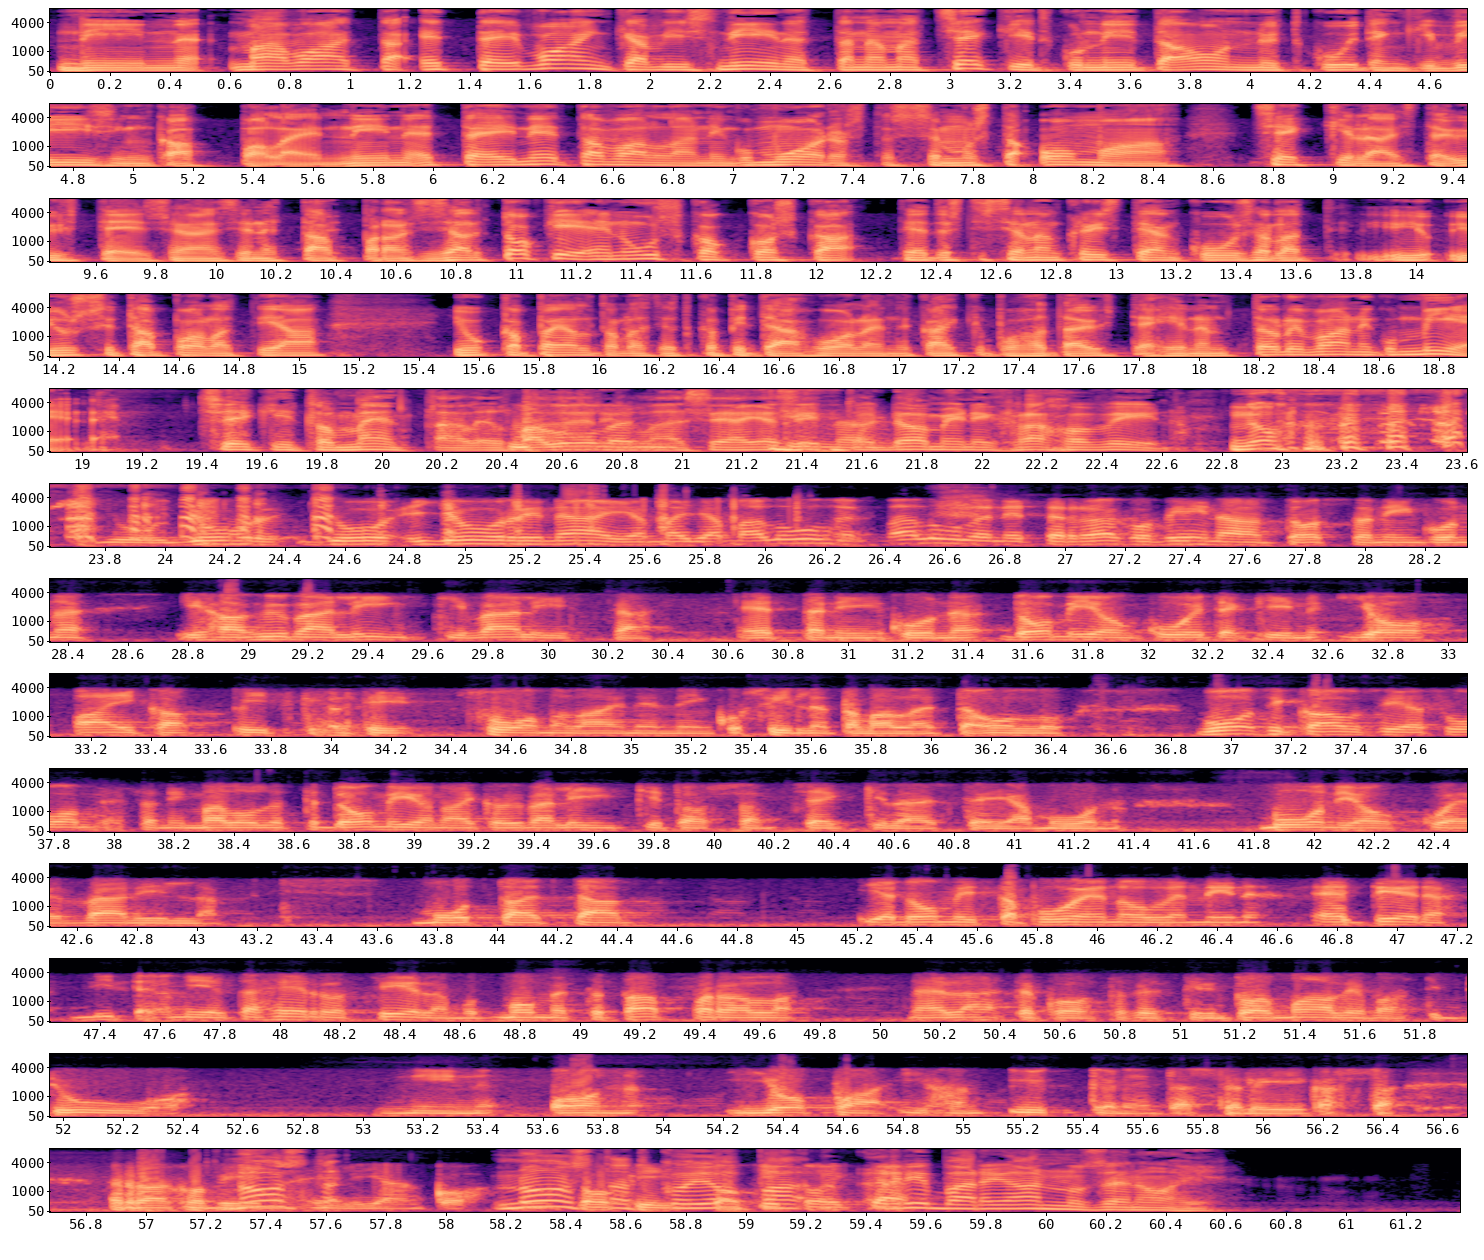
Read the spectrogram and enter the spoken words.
niin mä vaan, että ettei vain kävisi niin, että nämä tsekit, kun niitä on nyt kuitenkin viisin kappaleen, niin että ei ne tavallaan niin kuin muodosta semmoista omaa tsekkiläistä yhteisöä sinne Tapparan sisälle. Toki en usko, koska tietysti siellä on Kristian Kuuselat, Jussi Tapolat ja Jukka Peltolat, jotka pitää huolen, että kaikki puhutaan yhteen hiileen, mutta oli vaan niin kuin mieleen. Tsekit on mentaalilta luulen, erilaisia ja sitten on Dominik Rahoviina. No. Ju, juuri, ju, juuri näin. Ja mä, ja mä, luulen, mä luulen, että Rahoviina on tuossa niin kuin ihan hyvä linkki välissä, että niin kuin Domi on kuitenkin jo aika pitkälti suomalainen niin kuin sillä tavalla, että ollut vuosikausia Suomessa, niin mä luulen, että Domi on aika hyvä linkki tuossa tsekkiläisten ja muun, muun joukkueen välillä. Mutta että ja Domista puheen ollen, niin en tiedä mitä mieltä herrat siellä, mutta mun mielestä Tapparalla näin lähtökohtaisesti niin tuo maalivahti duo niin on jopa ihan ykkönen tässä liigassa. Rakovin Nosta, Elianko. Nostatko toki, jopa toki toi, Ribari Annusen ohi?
